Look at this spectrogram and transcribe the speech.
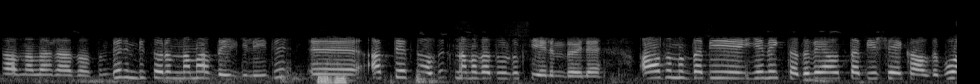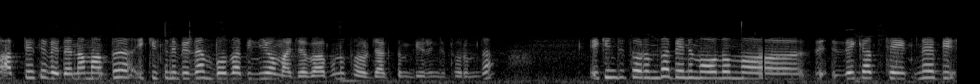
Sağ olun, Allah razı olsun. Benim bir sorum namazla ilgiliydi. Ee, abdest aldık, namaza durduk diyelim böyle ağzımızda bir yemek tadı veyahut da bir şey kaldı. Bu abdesti ve de namazı ikisini birden bozabiliyor mu acaba? Bunu soracaktım birinci sorumda. İkinci sorumda benim oğlum e, zekat şeysine bir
